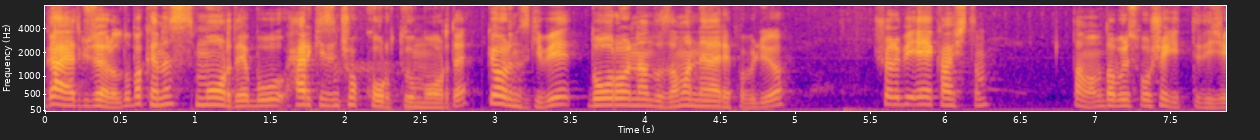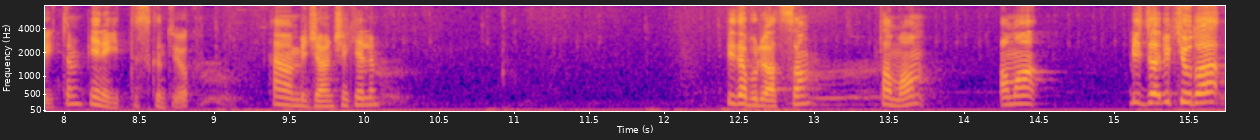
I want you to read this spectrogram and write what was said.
Gayet güzel oldu. Bakınız Morde bu herkesin çok korktuğu Morde. Gördüğünüz gibi doğru oynandığı zaman neler yapabiliyor. Şöyle bir E kaçtım. Tamam W's boşa gitti diyecektim. Yine gitti sıkıntı yok. Hemen bir can çekelim. Bir W atsam. Tamam. Ama bir, bir Q da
